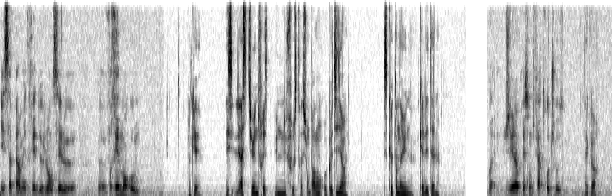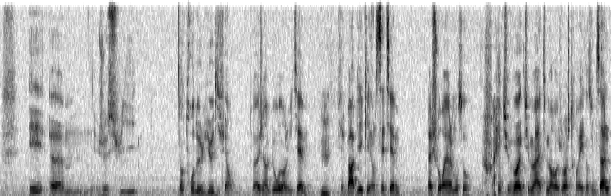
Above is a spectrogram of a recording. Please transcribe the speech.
et ça permettrait de lancer le euh, vraiment home. Ok. Et là, si tu as une frustration pardon, au quotidien, est-ce que tu en as une? Quelle est-elle? Ouais, j'ai l'impression de faire trop de choses. D'accord. Et euh, je suis dans trop de lieux différents. Tu vois, j'ai un bureau dans le 8e, Hmm. j'ai le barbier qui est dans le 7e, là je suis au Royal Monceau. Ouais. Donc tu vois que tu m'as, tu m'as rejoint, je travaille dans une salle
